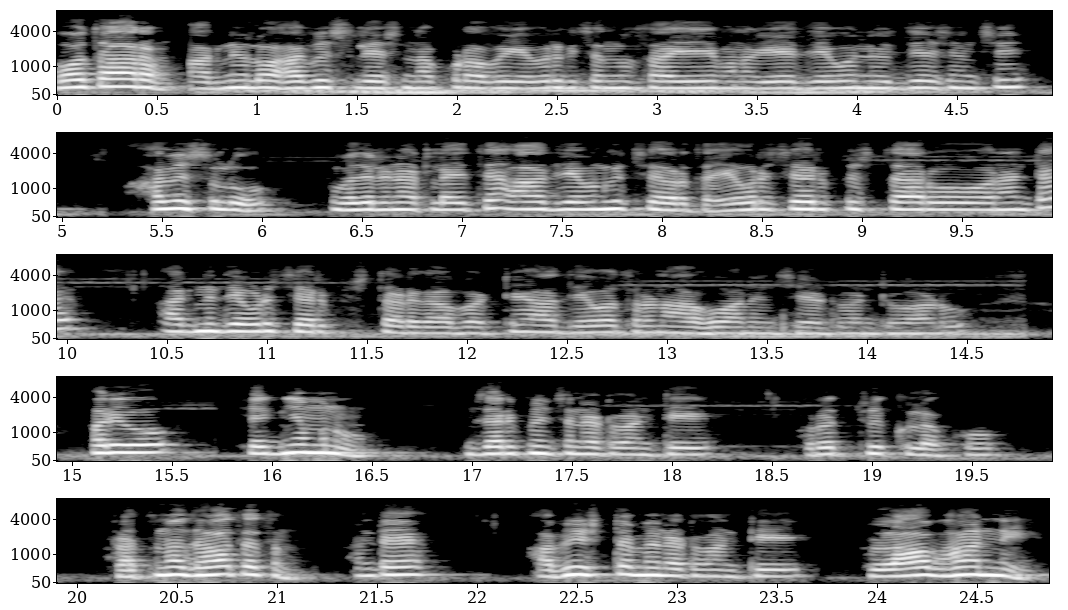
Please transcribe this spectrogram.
హోతారం అగ్నిలో హవిస్సులు వేసినప్పుడు అవి ఎవరికి చెందుతాయి? మనం ఏ దేవుణ్ణి ఉద్దేశించి హవిస్సులు వదిలినట్లయితే ఆ దేవునికి చేరుతాయి. ఎవరు చేర్పిస్తారు అని అంటే అగ్నిదేవుడు చేర్పిస్తాడు కాబట్టి ఆ దేవతలను ఆహ్వానించేటువంటి వాడు. మరియు యజ్ఞమును జరిపించినటువంటి ఋత్విక్కులకు రత్నధాతతం అంటే అభీష్టమైనటువంటి లాభాన్ని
